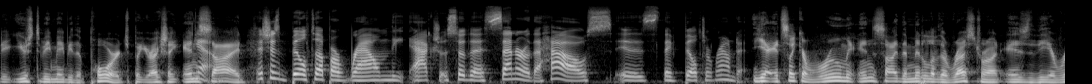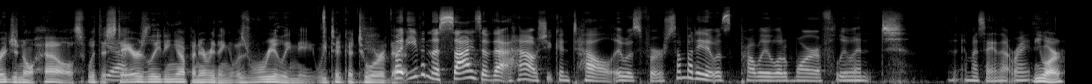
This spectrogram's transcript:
it used to be maybe the porch, but you're actually Yeah. inside. It's just built up around the actual. So the center of the house is they've built around it. Yeah, it's like a room inside the middle of the restaurant is the original house with the Yeah. stairs leading up and everything. It was really neat. We took a tour of that. But even the size of that house, you can tell it was for somebody that was probably a little more affluent. Am I saying that right? you are.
